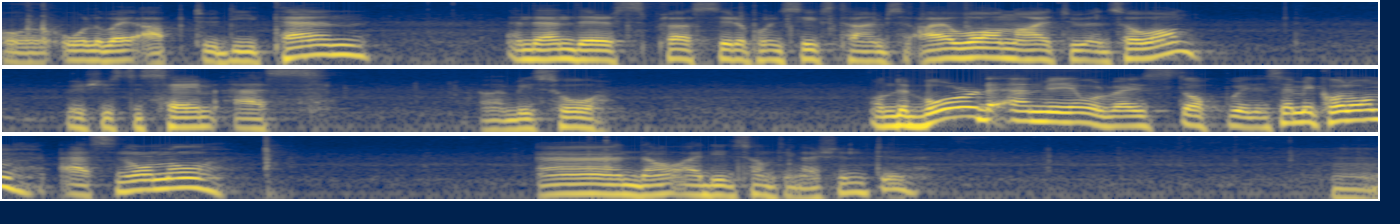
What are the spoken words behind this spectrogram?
all, all the way up to D10 and then there's plus 0.6 times I1 I2 and so on which is the same as uh, we saw on the board. And we always stop with a semicolon as normal. And now I did something I shouldn't do Hmm.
